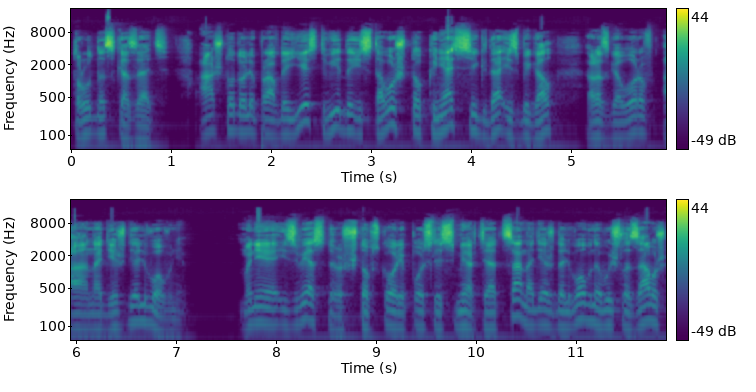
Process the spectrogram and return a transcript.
трудно сказать. А что доля правды есть, видно из того, что князь всегда избегал разговоров о Надежде Львовне. Мне известно, что вскоре после смерти отца Надежда Львовна вышла замуж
